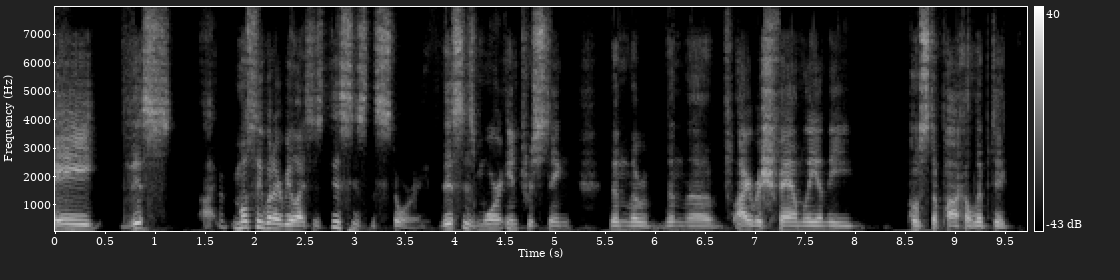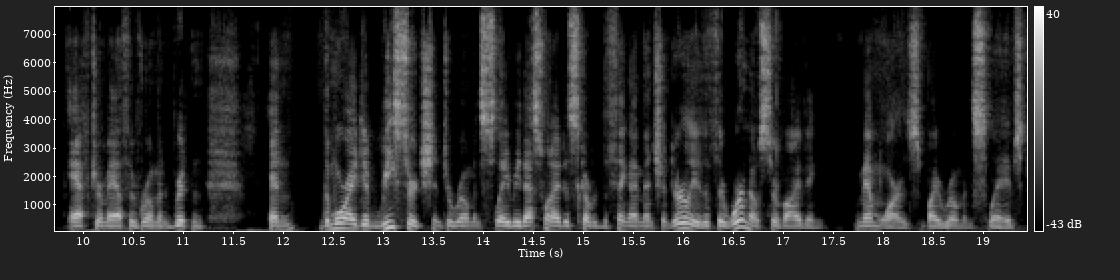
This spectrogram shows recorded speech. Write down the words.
A, this mostly what I realized is this is the story. This is more interesting than the than the Irish family and the post-apocalyptic aftermath of Roman Britain. And the more I did research into Roman slavery, that's when I discovered the thing I mentioned earlier that there were no surviving memoirs by Roman slaves.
